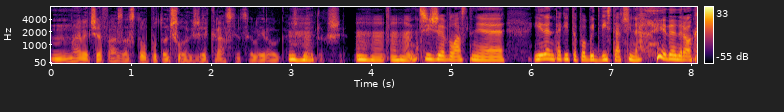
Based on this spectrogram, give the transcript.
najväčšia fáza, z toho potom človek žije krásne celý rok, ešte mm-hmm. aj dlhšie. Mm-hmm, čiže vlastne jeden takýto pobyt vystačí na jeden rok,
